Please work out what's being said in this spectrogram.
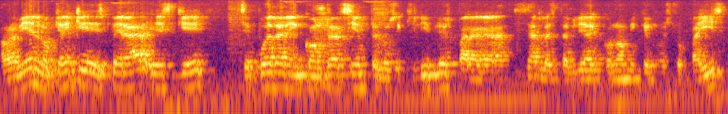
Ahora bien, lo que hay que esperar es que se puedan encontrar siempre los equilibrios para garantizar la estabilidad económica en nuestro país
